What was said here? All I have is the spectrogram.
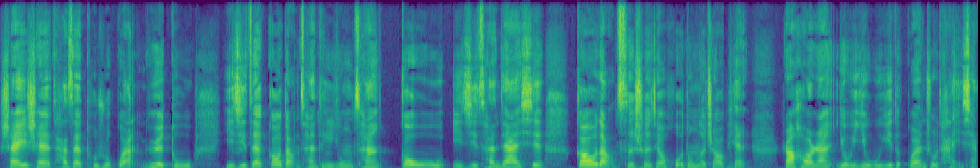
晒一晒他在图书馆阅读，以及在高档餐厅用餐、购物以及参加一些高档次社交活动的照片，让浩然有意无意的关注他一下。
